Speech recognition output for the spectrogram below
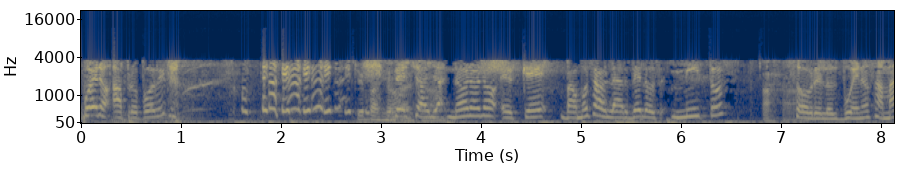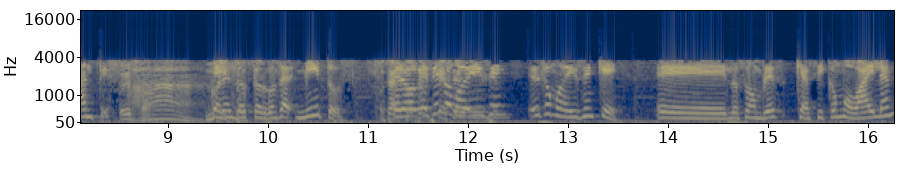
Bueno, a propósito. ¿Qué pasó? de Chaya- No, no, no, es que vamos a hablar de los mitos Ajá. sobre los buenos amantes. Epa. Ah, Con el doctor González. Mitos. O sea, Pero es que como dicen, es como dicen que eh, los hombres que así como bailan,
